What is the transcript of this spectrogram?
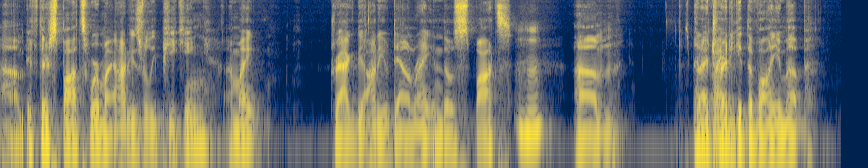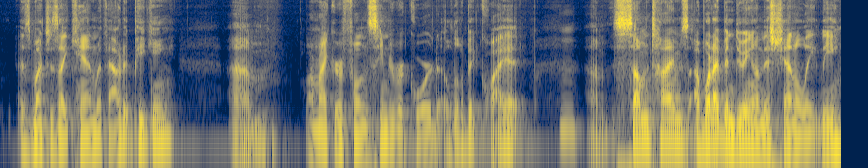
Um, if there's spots where my audio is really peaking, I might drag the audio down right in those spots. Um, and I try to get the volume up as much as I can without it peaking. Um, our microphones seem to record a little bit quiet. Um, sometimes uh, what I've been doing on this channel lately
